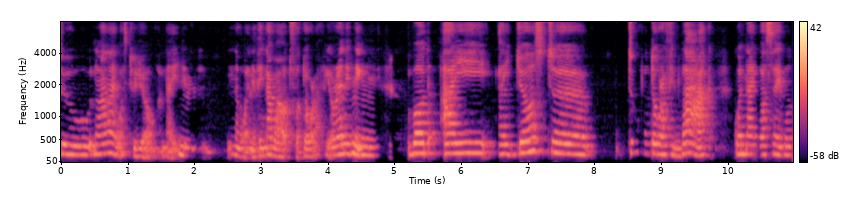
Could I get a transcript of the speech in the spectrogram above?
to no I was too young and I Mm. didn't know anything about photography or anything Mm. but I I just uh, took photography back when I was able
